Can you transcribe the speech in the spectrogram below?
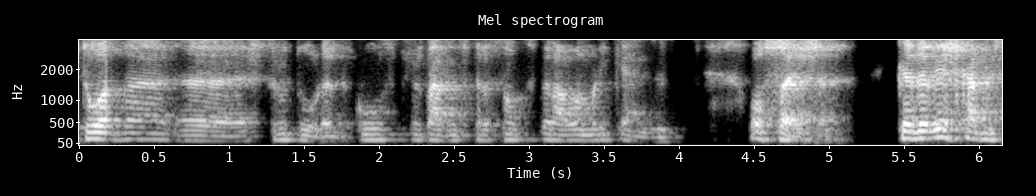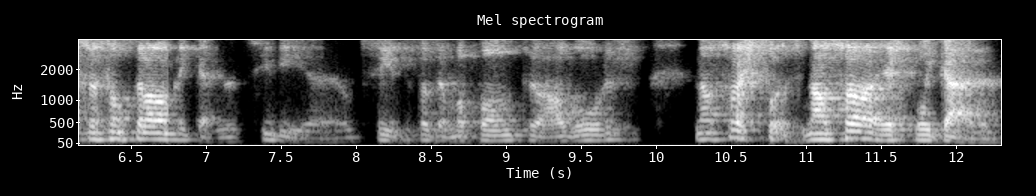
toda a estrutura de custos da administração federal americana. Ou seja, cada vez que a administração federal americana decidia, decide fazer uma ponte, algures, não só, não só é explicado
